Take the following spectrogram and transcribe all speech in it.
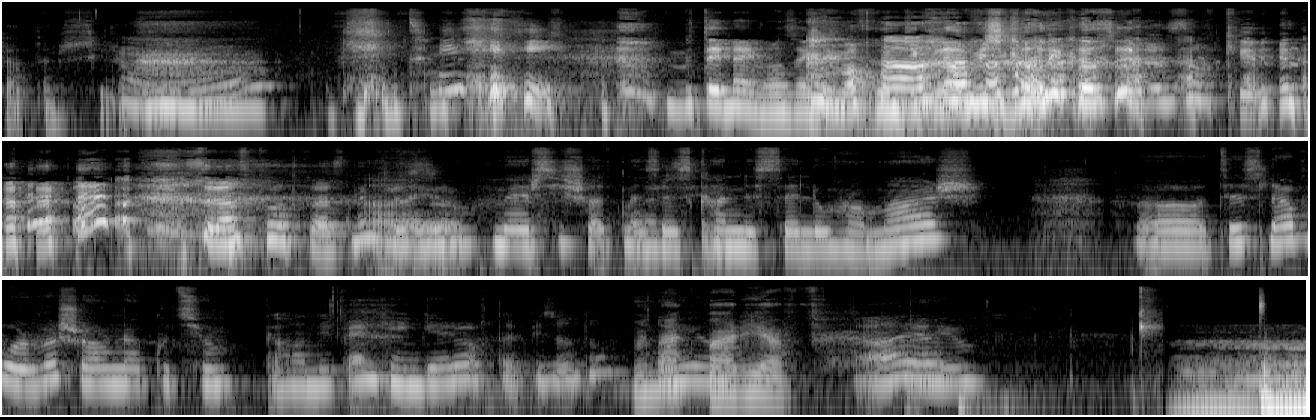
շատ եմ սիրում։ Մտենային ոնց ենք հիմա խունջիկ լավ միշտ գալի կասել ես ովքեր են։ Սրանց ոդկասթն ենք Այո, լսում։ մերսի շատ մեզ այսքան լսելու համար։ Ա, Ձեզ լավ օրվա շարունակություն։ Կհանդիպենք 5-րդ էպիզոդում։ Մնաք Այո։ բարիավ։ Այո։ Այո։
